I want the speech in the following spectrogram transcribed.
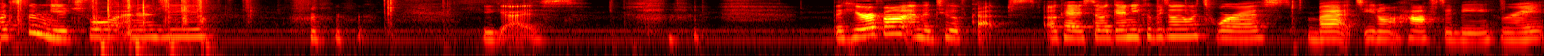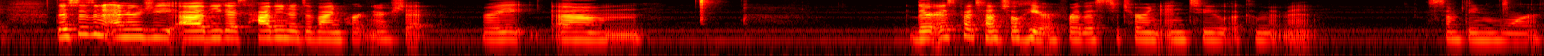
What's the mutual energy? you guys. the Hierophant and the Two of Cups. Okay, so again, you could be dealing with Taurus, but you don't have to be, right? This is an energy of you guys having a divine partnership, right? Um, there is potential here for this to turn into a commitment, something more.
